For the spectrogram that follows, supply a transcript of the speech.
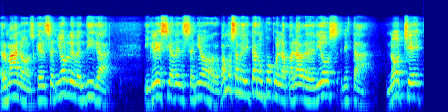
Hermanos, que el Señor le bendiga. Iglesia del Señor. Vamos a meditar un poco en la palabra de Dios en esta noche.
